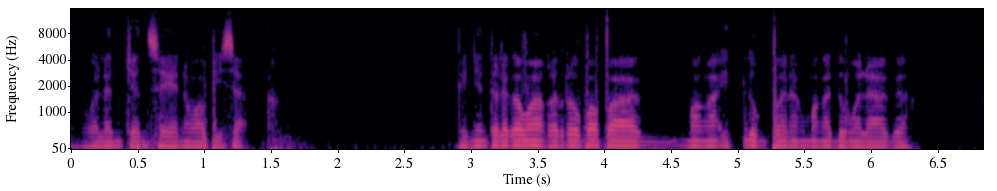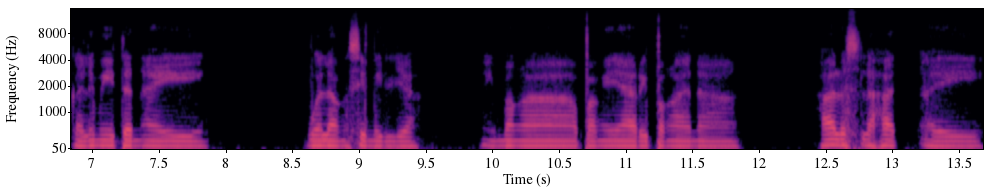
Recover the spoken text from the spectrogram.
Yan, walang chance yan na mapisa. Ganyan talaga mga katropa pag mga itlog pa ng mga dumalaga. Kalimitan ay walang similya. May mga pangyayari pa nga na halos lahat ay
